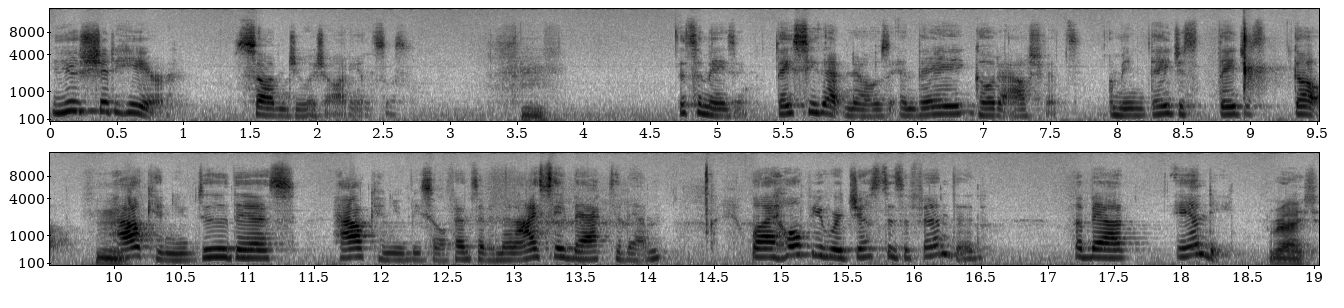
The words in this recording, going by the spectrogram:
you should hear some Jewish audiences. Hmm. It's amazing. They see that nose and they go to Auschwitz. I mean, they just they just go. Hmm. How can you do this? How can you be so offensive? And then I say back to them, well, I hope you were just as offended about Andy Right.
